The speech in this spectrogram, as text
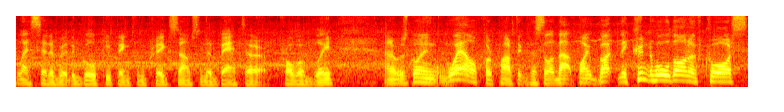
Less said about the goalkeeping from Craig Samson, the better, probably. And it was going well for Partick Thistle at that point, but they couldn't hold on, of course,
